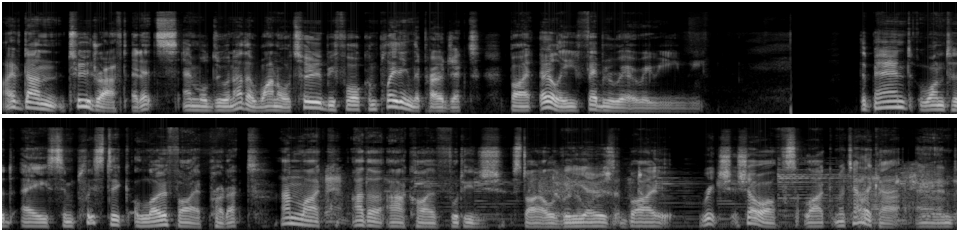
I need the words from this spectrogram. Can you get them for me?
I've done two draft edits and will do another one or two before completing the project by early February. The band wanted a simplistic lo-fi product, unlike other archive footage style videos by rich show-offs like Metallica and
